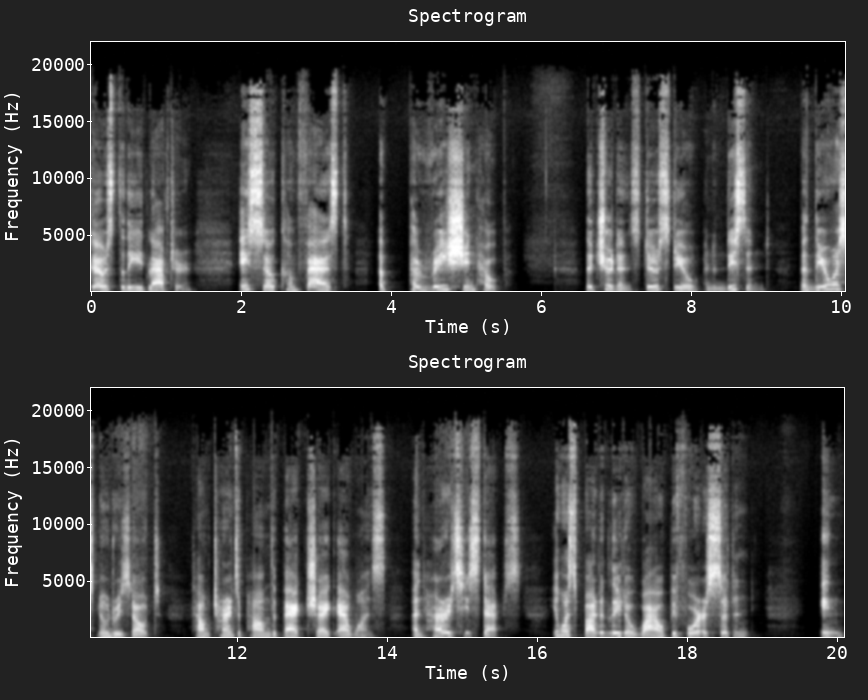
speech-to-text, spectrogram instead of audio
ghostly laughter it so confessed a perishing hope. The children stood still and listened, but there was no result. Tom turned upon the back track at once and hurried his steps. It was but a little while before a certain in,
